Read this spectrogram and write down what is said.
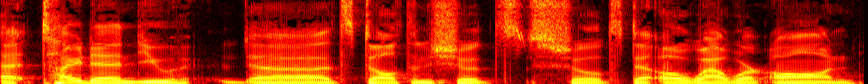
at tight end, you uh, it's Dalton Schultz. Schultz. Oh wow, we're on.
